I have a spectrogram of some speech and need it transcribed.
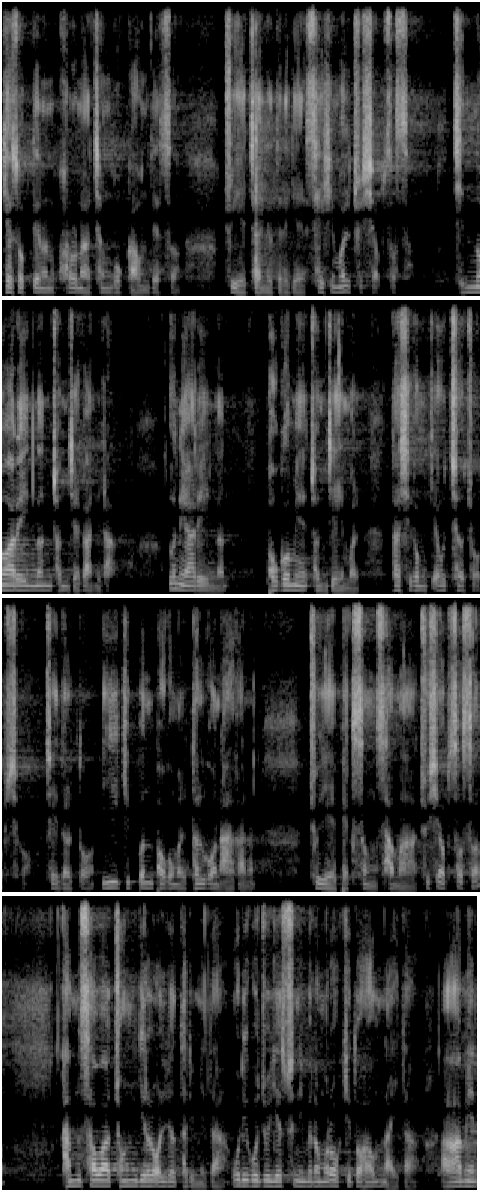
계속되는 코로나 전국 가운데서 주의 자녀들에게 새 힘을 주시옵소서. 진노 아래 있는 존재가 아니라 은혜 아래 있는 복음의 존재임을 다시금 깨우쳐 주옵시고 저희들도 이 기쁜 복음을 들고 나아가는 주의 백성 삼아 주시옵소서 감사와 존귀를 올려드립니다. 우리 구주 예수님 이름으로 기도하옵나이다. 아멘.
